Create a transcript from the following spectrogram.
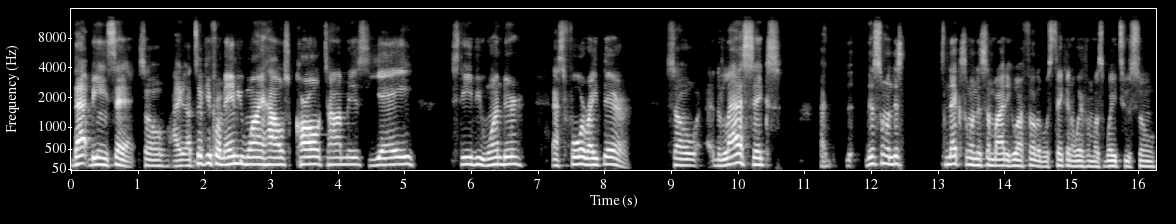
that being said, so I, I, took you from Amy Winehouse, Carl Thomas, Yay, Stevie Wonder. That's four right there. So the last six, I, this one, this next one is somebody who I felt it was taken away from us way too soon.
